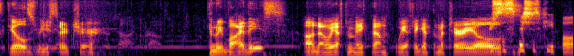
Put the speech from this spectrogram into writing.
Skills researcher. Can we buy these? Oh no, we have to make them. We have to get the You're materials. suspicious people.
